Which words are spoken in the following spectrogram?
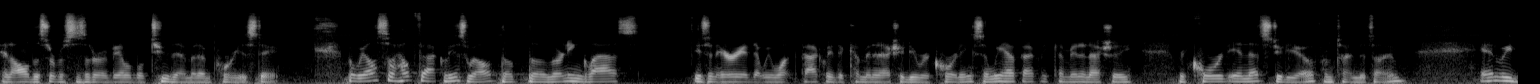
and all the services that are available to them at Emporia State. But we also help faculty as well. The, the Learning Glass is an area that we want faculty to come in and actually do recordings. And we have faculty come in and actually record in that studio from time to time. And we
